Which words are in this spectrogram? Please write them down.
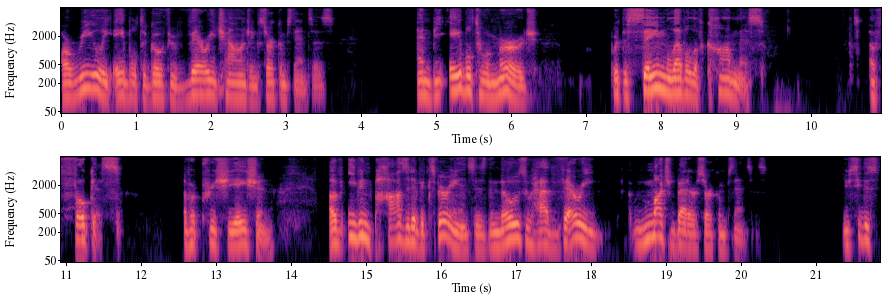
are really able to go through very challenging circumstances and be able to emerge with the same level of calmness, of focus, of appreciation, of even positive experiences than those who have very much better circumstances. You see this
